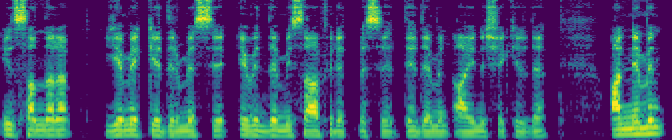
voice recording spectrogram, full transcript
insanlara yemek yedirmesi, evinde misafir etmesi, dedemin aynı şekilde. Annemin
